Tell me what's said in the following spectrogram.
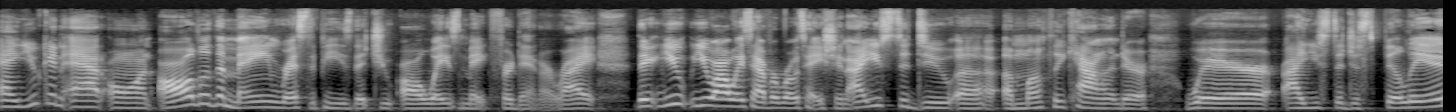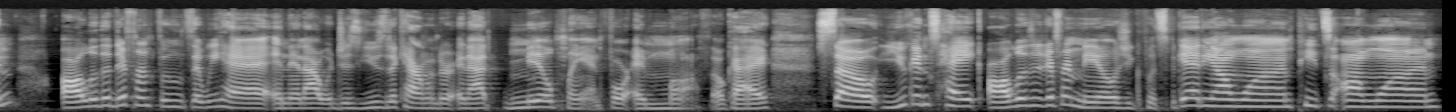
and you can add on all of the main recipes that you always make for dinner, right? That you you always have a rotation. I used to do a, a monthly calendar where I used to just fill in all of the different foods that we had, and then I would just use the calendar and I'd meal plan for a month, okay? So you can take all of the different meals, you can put spaghetti on one, pizza on one,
